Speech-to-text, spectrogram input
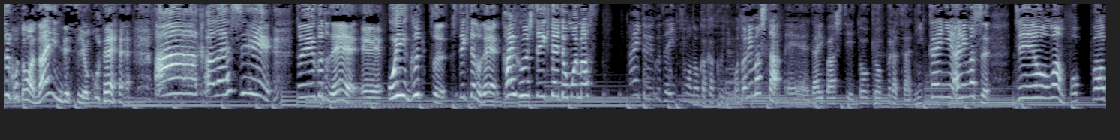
ることはないんですよ、これ。あー、悲しいということで、えー、追いグッズしてきたので、開封していきたいと思います。はい、ということで、いつもの価格に戻りました。えー、ダイバーシティ東京プラザ2階にあります、JO1 ポップアッ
